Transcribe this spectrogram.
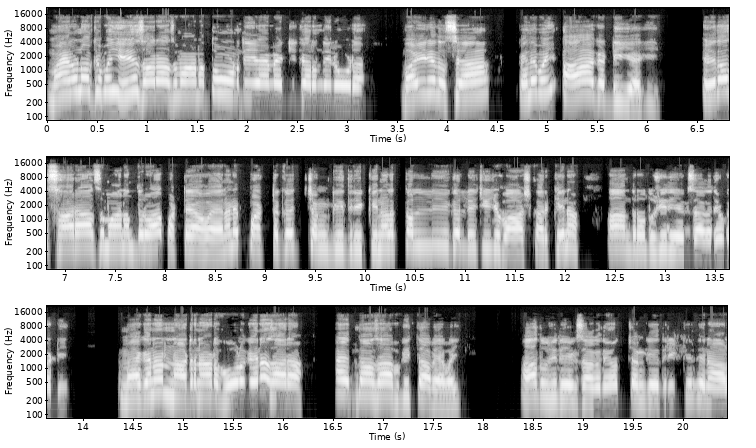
ਮੈਂ ਉਹਨਾਂ ਨੂੰ ਆਖਿਆ, ਬਈ ਇਹ ਸਾਰਾ ਸਮਾਨ ਧੋਣ ਦੀ ਐਵੇਂ ਕੀ ਕਰਨ ਦੀ ਲੋੜ ਆ? ਬਾਈ ਨੇ ਦੱਸਿਆ, ਕਹਿੰਦੇ ਬਈ ਆਹ ਗੱਡੀ ਹੈਗੀ, ਇਹਦਾ ਸਾਰਾ ਸਮਾਨ ਅੰਦਰੋਂ ਆ ਪੱਟਿਆ ਹੋਇਆ, ਇਹਨਾਂ ਨੇ ਪੱਟ ਕੇ ਚੰਗੀ ਤਰੀਕੇ ਨਾਲ ਕੱਲੀ ਕੱਲੀ ਚੀਜ਼ ਵਾਸ਼ ਕਰਕੇ ਨਾ ਆ ਅੰਦਰੋਂ ਤੁਸੀਂ ਦੇਖ ਸਕਦੇ ਹੋ ਗੱਡੀ। ਮੈਂ ਕਹਿੰਦਾ, ਨਟ ਨਾਟ ਖੋਲ ਕੇ ਨਾ ਸਾਰਾ ਐਦਾਂ ਸਾਫ਼ ਕੀਤਾ ਪਿਆ ਬਾਈ। ਆਹ ਤੁਸੀਂ ਦੇਖ ਸਕਦੇ ਹੋ ਚੰਗੇ ਤਰੀਕੇ ਦੇ ਨਾਲ।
